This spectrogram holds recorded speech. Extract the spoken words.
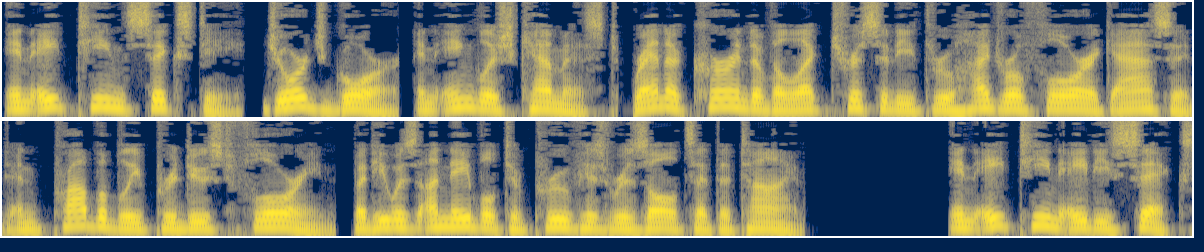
In 1860, George Gore, an English chemist, ran a current of electricity through hydrofluoric acid and probably produced fluorine, but he was unable to prove his results at the time. In 1886,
